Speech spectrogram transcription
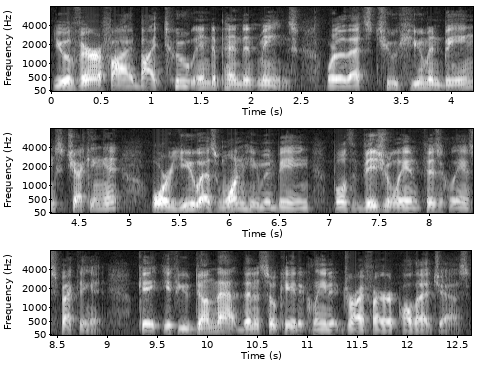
you have verified by two independent means, whether that's two human beings checking it or you as one human being both visually and physically inspecting it. Okay, if you've done that, then it's okay to clean it, dry fire it, all that jazz.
